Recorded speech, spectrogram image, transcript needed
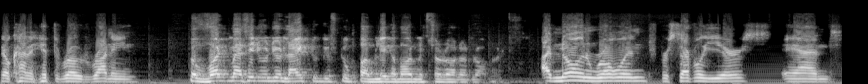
know, kind of hit the road running. So, what message would you like to give to public about Mr. Roland Roberts? I've known Roland for several years, and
